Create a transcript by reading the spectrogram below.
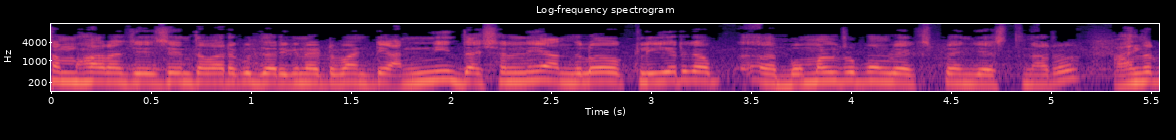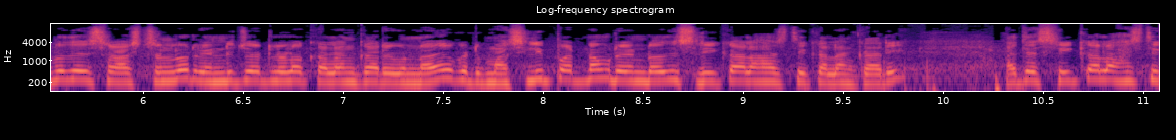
సంహారం చేసేంత వరకు జరిగినటువంటి అన్ని దశల్ని అందులో క్లియర్గా బొమ్మల రూపంలో ఎక్స్ప్లెయిన్ చేస్తున్నారు. ఆంధ్రప్రదేశ్ రాష్ట్రంలో రెండు చోట్లలో కలంకారీ ఉన్నాయి. ఒకటి మచిలీపట్నం రెండోది శ్రీకాళహస్తి కలంకారీ. అయితే శ్రీకాళహస్తి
